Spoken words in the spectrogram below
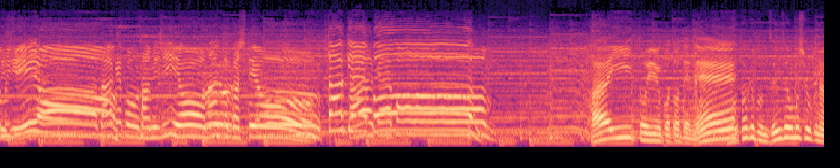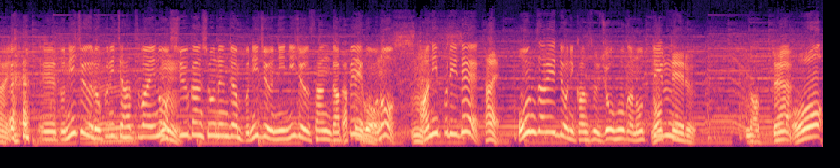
寂しいよ寂しいよ。なんとかしてよ。タケポン。はいということでね。タケポン全然面白くない。えっと26日発売の「週刊少年ジャンプ2223合併号」のうん。アニプリではい「オン・ザ・レディオ」に関する情報が載っている乗って。お。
